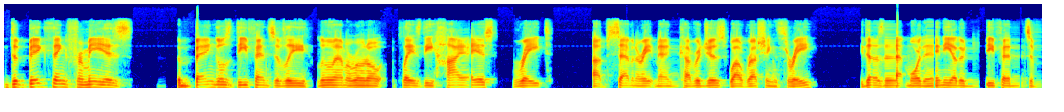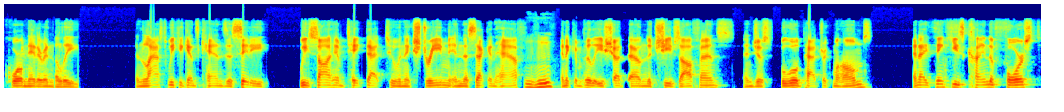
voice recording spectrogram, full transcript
The big thing for me is the Bengals defensively. Lou Anarumo plays the highest rate of seven or eight man coverages while rushing three. He does that more than any other defensive coordinator in the league. And last week against Kansas City, we saw him take that to an extreme in the second half, mm-hmm. and it completely shut down the Chiefs' offense and just fooled Patrick Mahomes. And I think he's kind of forced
